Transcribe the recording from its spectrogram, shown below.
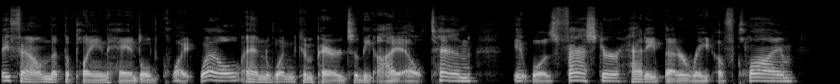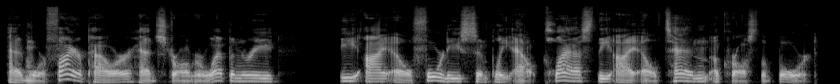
They found that the plane handled quite well, and when compared to the IL-10, it was faster, had a better rate of climb, had more firepower, had stronger weaponry, the IL-40 simply outclassed the IL-10 across the board.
